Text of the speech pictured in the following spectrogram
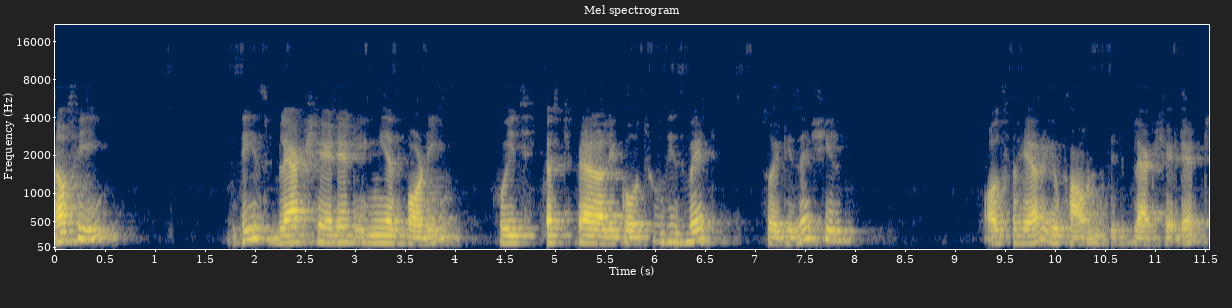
now see this black shaded igneous body which just parallelly go through this bed so it is a shield also here you found this black shaded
